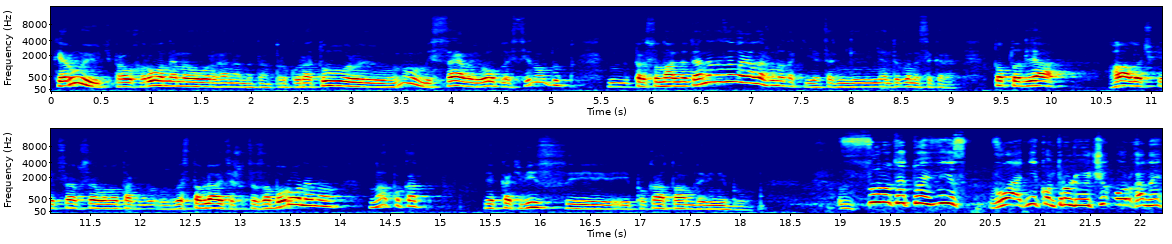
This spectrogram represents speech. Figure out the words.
керують правоохоронними органами, там, прокуратурою, ну, місцевої області. Ну, тут персонально те не називаю, але ж воно так є, це ж ні, ні, ні, не секрет. Тобто для галочки це все воно так виставляється, що це заборонено, ну а поки як кажуть, віз і, і поки там, де він і був. Зсунути той віз владні контролюючі органи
